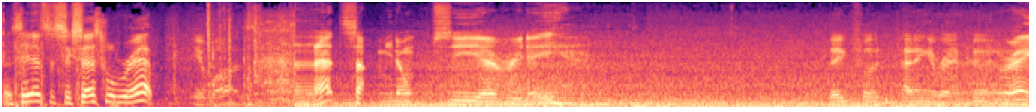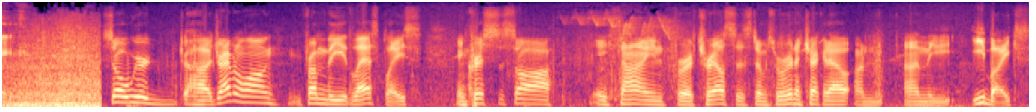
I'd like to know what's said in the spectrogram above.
I'd say that's a successful rep. It was. That's something you don't see every day. Bigfoot petting a raccoon. Right. So we were uh, driving along from the last place, and Chris saw a sign for a trail system. So we're gonna check it out on on the e-bikes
